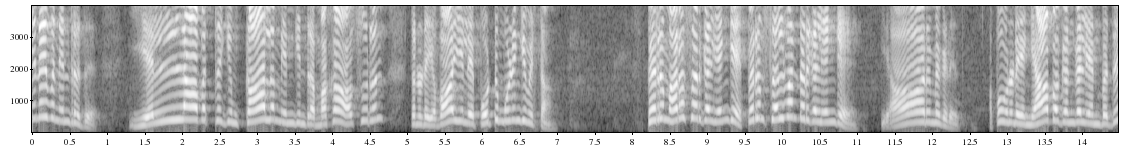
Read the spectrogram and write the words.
நினைவு நின்றது? எல்லாவற்றையும் காலம் என்கின்ற மகா அசுரன் தன்னுடைய வாயிலே போட்டு முழுங்கி விட்டான் பெரும் அரசர்கள் எங்கே? பெரும் செல்வந்தர்கள் எங்கே? யாருமே கிடையாது. அப்போ உன்னுடைய ஞாபகங்கள் என்பது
